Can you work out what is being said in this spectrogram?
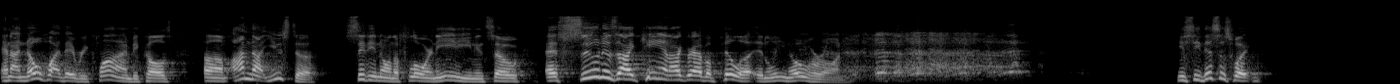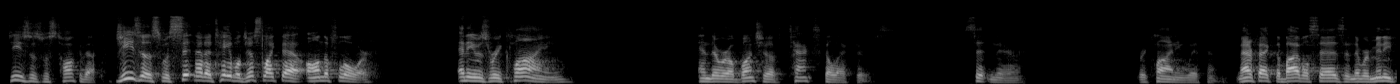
And I know why they recline because um, I'm not used to sitting on the floor and eating. And so as soon as I can, I grab a pillow and lean over on it. You see, this is what Jesus was talking about. Jesus was sitting at a table just like that on the floor, and he was reclining, and there were a bunch of tax collectors sitting there reclining with him. Matter of fact, the Bible says, and there were many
